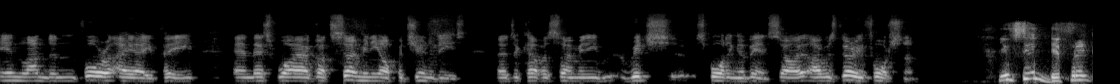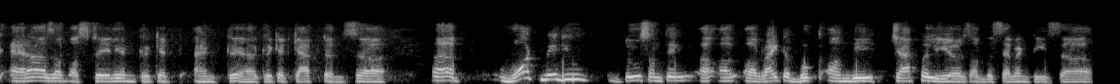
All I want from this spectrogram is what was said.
in London for AAP, and that's why I got so many opportunities uh, to cover so many rich sporting events. So I, I, was very fortunate. You've seen different eras of Australian cricket and uh, cricket captains. Uh, uh what made you do something uh, uh, or write a book on the Chappell years of the 70s?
